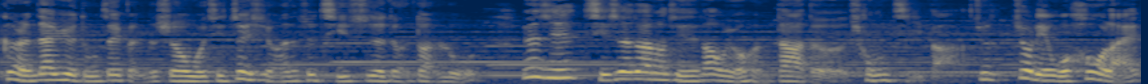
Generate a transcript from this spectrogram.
个人在阅读这本的时候，我其实最喜欢的是骑士的段落，因为其实骑士的段落其实让我有很大的冲击吧。就就连我后来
